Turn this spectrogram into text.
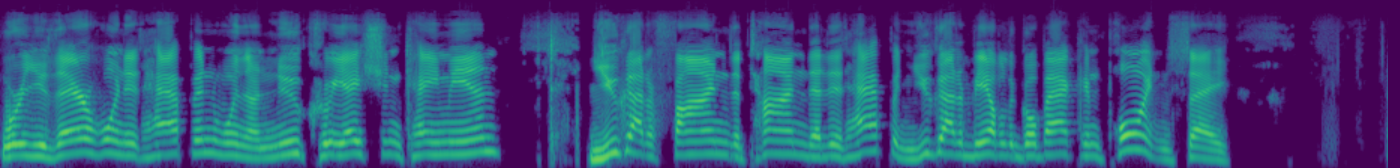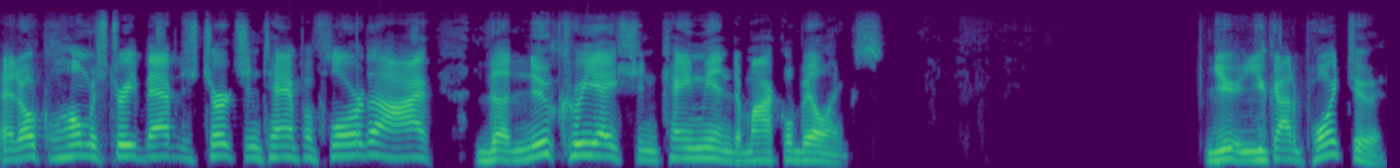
Were you there when it happened, when a new creation came in? You got to find the time that it happened. You got to be able to go back and point and say, at Oklahoma Street Baptist Church in Tampa, Florida, I the new creation came into Michael Billings. You you got to point to it.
